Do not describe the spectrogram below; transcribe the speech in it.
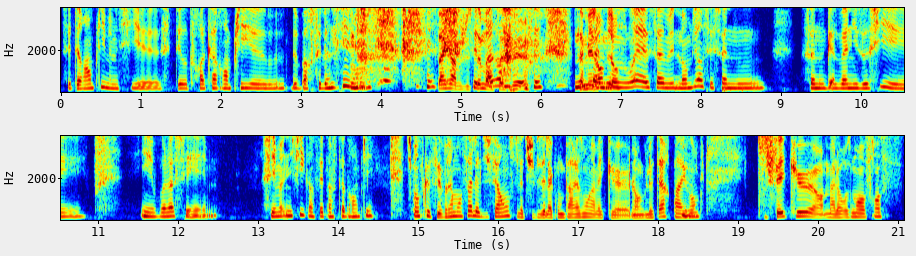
C'était rempli, même si euh, c'était aux trois quarts rempli euh, de Barcelonais. c'est pas grave justement, pas ça, fait- Nous, ça met l'ambiance. ouais, ça met de l'ambiance et ça nous, ça nous galvanise aussi. Et, et voilà, c'est, c'est magnifique en fait, un stade rempli. Tu penses que c'est vraiment ça la différence? Là, tu faisais la comparaison avec euh, l'Angleterre, par Mhm. exemple, qui fait que euh, malheureusement en France,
